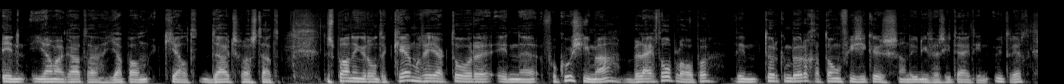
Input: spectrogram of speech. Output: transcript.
In Yamagata, Japan, Kjeld, Duits was dat. De spanning rond de kernreactoren in uh, Fukushima blijft oplopen. Wim Turkenburg, atoomfysicus aan de Universiteit in Utrecht...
